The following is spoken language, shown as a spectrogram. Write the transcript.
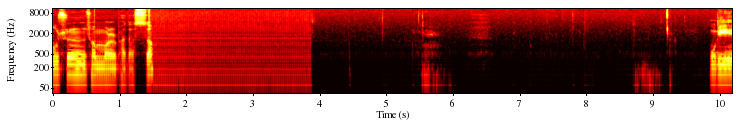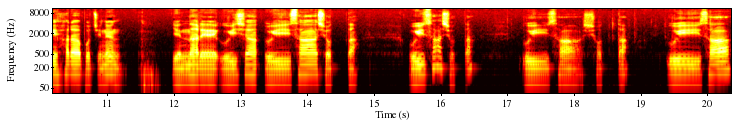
무슨 선물 받았어? 우리 할아버지는 옛날에 의사 의사셨다. 의사셨다? 의사셨다? 의사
